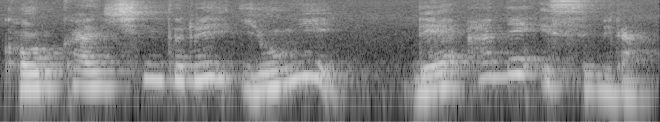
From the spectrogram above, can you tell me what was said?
거룩한 신들의 영이 내 안에 있음이라.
